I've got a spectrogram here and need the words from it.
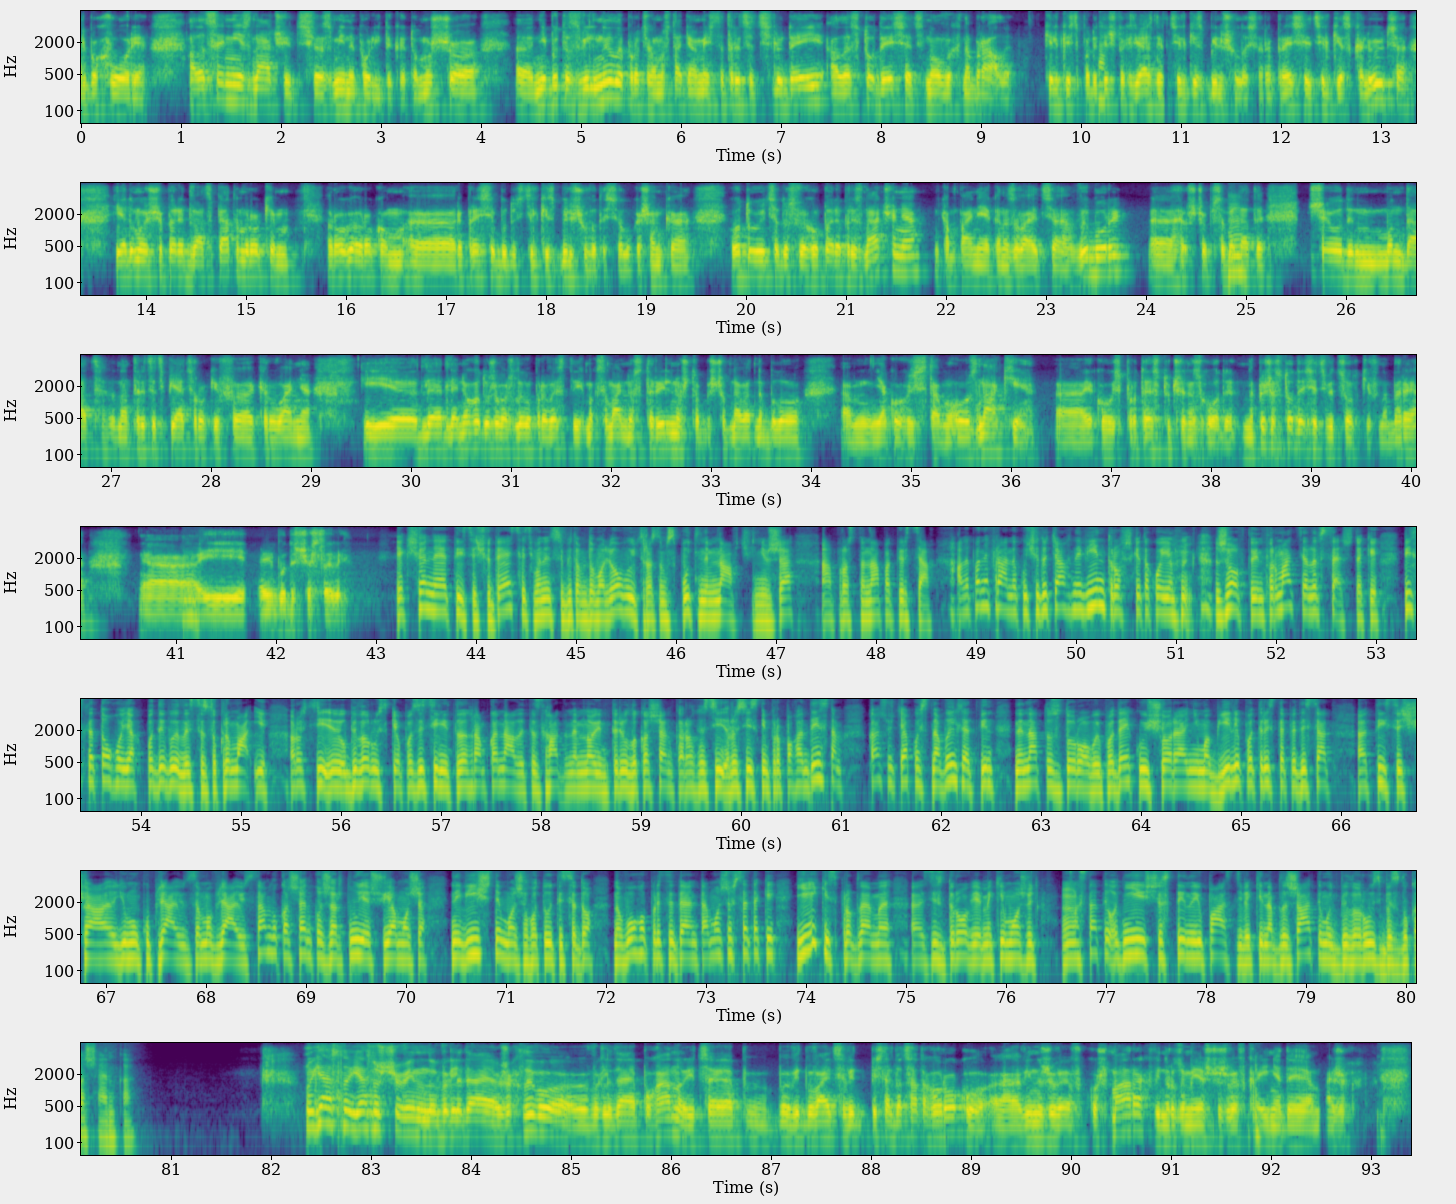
або хворі. Але це не значить зміни політики, тому що е, нібито звільнили протягом останнього місяця 30 людей, але 110 нових набрали. Кількість політичних в'язнів тільки збільшилася, репресії тільки ескалюються. Я думаю, що перед 25-м роком роком е, репресії будуть стільки збільшуватися. Лукашенка готується до свого перепризначення. Кампанія, яка називається Вибори, е, щоб себе Мгм. дати ще один мандат на 35 років е, керування. І для, для нього дуже важливо провести їх максимально стерильно, щоб щоб навіть не було ем, якогось там ознаки якогось протесту чи незгоди. Напише 110% набере е, і буде щасливий. Якщо не 1010, вони собі там домальовують разом з Путіним навчені вже а, просто на папірцях. Але пане Франику, чи дотягне він трошки такої жовтої інформації, але все ж таки, після того як подивилися, зокрема, і росі... білоруські опозиційні телеграм-канали та згадане мною інтерв'ю Лукашенка росі- російським пропагандистам, кажуть, якось на вигляд він не надто здоровий. Подейкують, що реанімобілі по 350 тисяч йому купляють, замовляють. Сам Лукашенко жартує, що я може не вічний, може готуйтеся до нового президента. Може, все таки є якісь проблеми е, зі здоров'ям, які можуть стати однією з частиною пазлів, які наближатимуть Білорусь без Лукашенка. Ну ясно, ясно, що він виглядає жахливо, виглядає погано, і це відбувається від після 20-го року. Він живе в кошмарах. Він розуміє, що живе в країні, де майже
